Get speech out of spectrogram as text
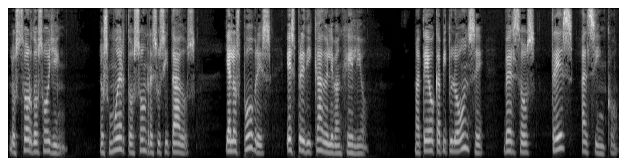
los sordos oyen, los muertos son resucitados, y a los pobres es predicado el Evangelio. Mateo capítulo 11, versos 3 al 5.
